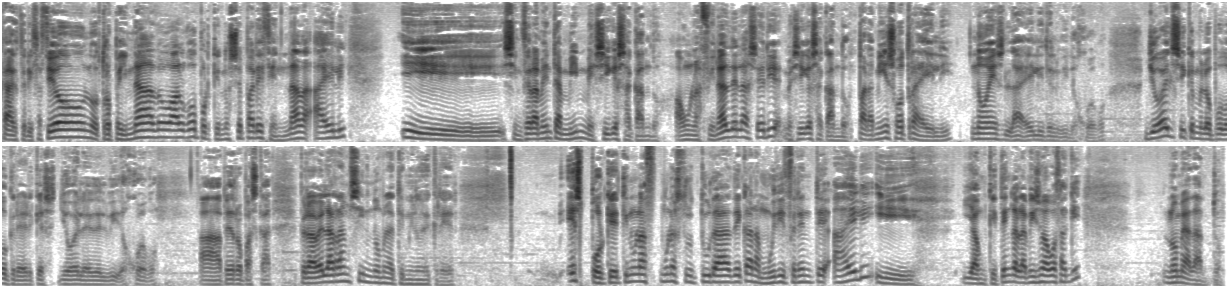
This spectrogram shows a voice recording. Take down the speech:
caracterización, otro peinado, algo, porque no se parece nada a Ellie. Y sinceramente a mí me sigue sacando. Aún al final de la serie me sigue sacando. Para mí es otra Ellie, no es la Ellie del videojuego. Joel sí que me lo puedo creer que es Joel del videojuego. A Pedro Pascal. Pero a Bella Ramsey no me la termino de creer. Es porque tiene una, una estructura de cara muy diferente a Ellie y, y aunque tenga la misma voz aquí, no me adapto.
